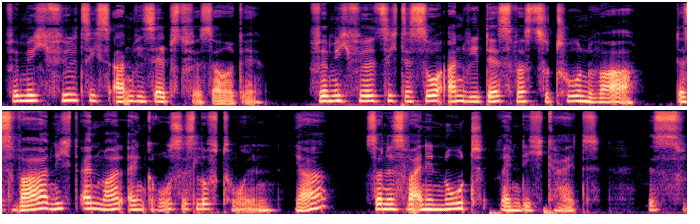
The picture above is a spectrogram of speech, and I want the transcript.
Für mich fühlt sich's an wie Selbstfürsorge. Für mich fühlt sich das so an wie das, was zu tun war. Das war nicht einmal ein großes Luftholen, ja, sondern es war eine Notwendigkeit. Es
